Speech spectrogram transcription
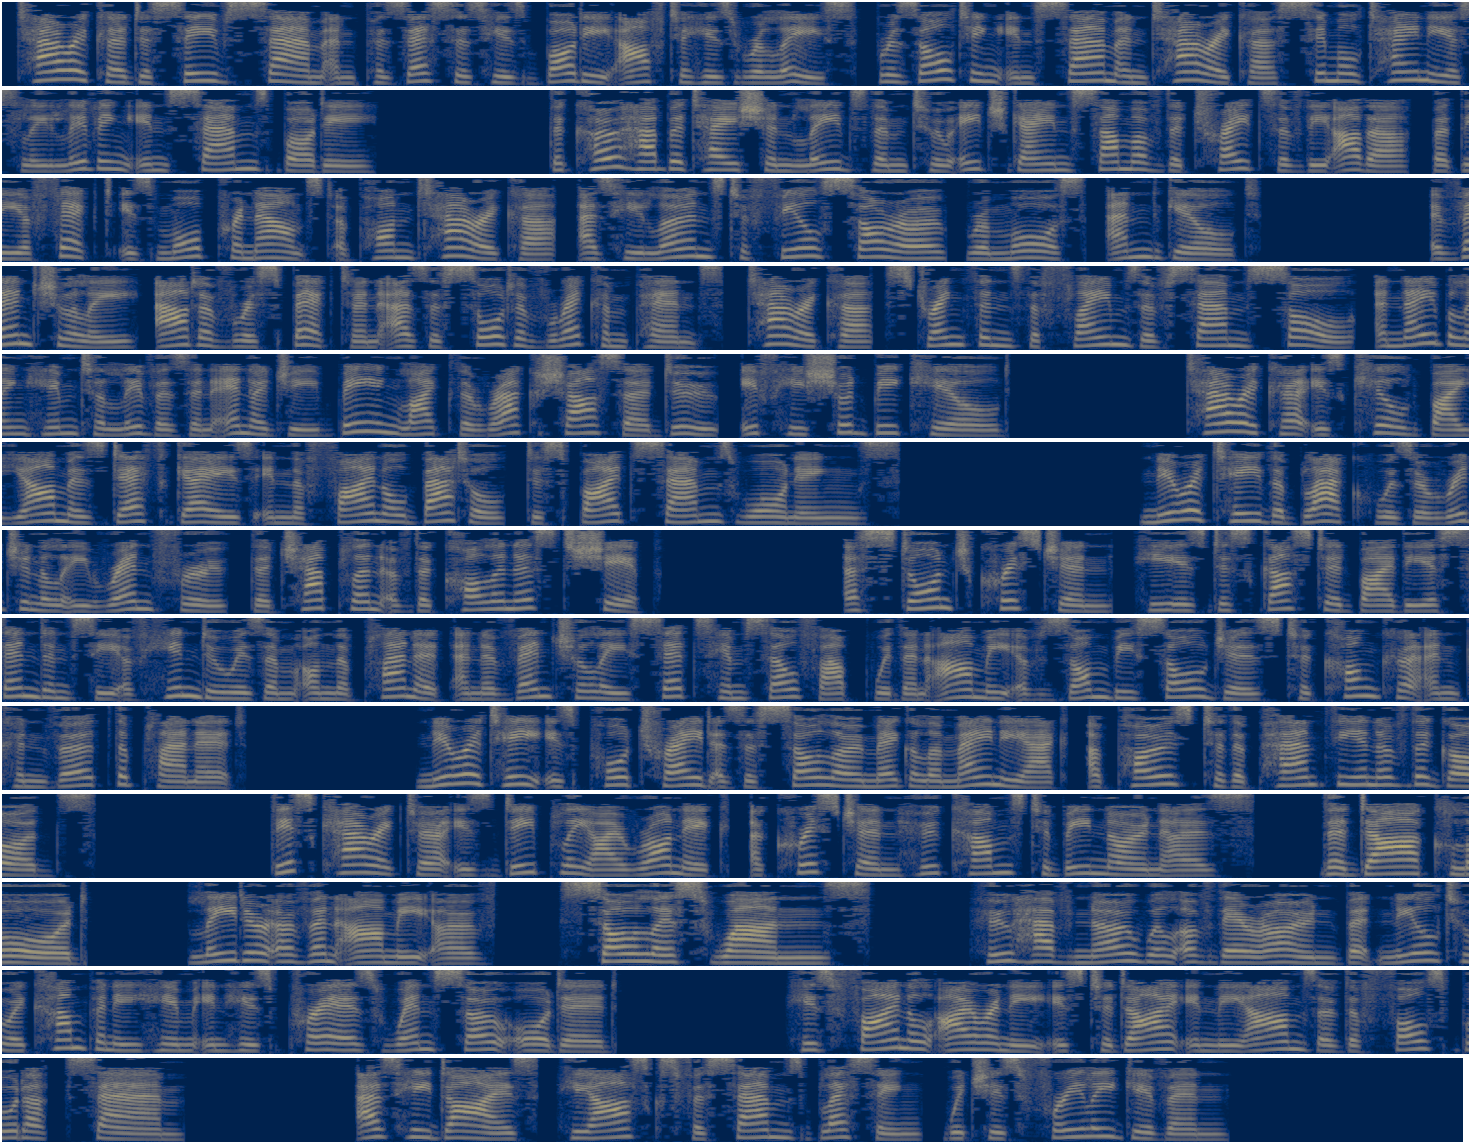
Taraka deceives Sam and possesses his body after his release, resulting in Sam and Taraka simultaneously living in Sam's body. The cohabitation leads them to each gain some of the traits of the other, but the effect is more pronounced upon Taraka, as he learns to feel sorrow, remorse, and guilt. Eventually, out of respect and as a sort of recompense, Taraka strengthens the flames of Sam's soul, enabling him to live as an energy being like the Rakshasa do, if he should be killed. Taraka is killed by Yama's death gaze in the final battle, despite Sam's warnings. Nirriti the Black was originally Renfrew, the chaplain of the colonist ship. A staunch Christian, he is disgusted by the ascendancy of Hinduism on the planet and eventually sets himself up with an army of zombie soldiers to conquer and convert the planet. Nirriti is portrayed as a solo megalomaniac, opposed to the pantheon of the gods. This character is deeply ironic, a Christian who comes to be known as the Dark Lord, leader of an army of soulless ones who have no will of their own but kneel to accompany him in his prayers when so ordered. His final irony is to die in the arms of the false Buddha, Sam. As he dies, he asks for Sam's blessing, which is freely given.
